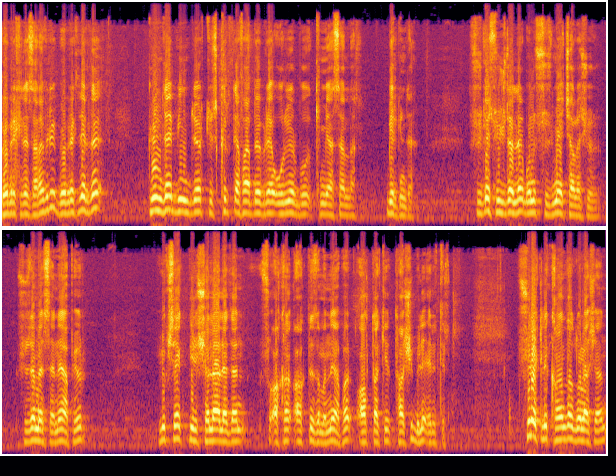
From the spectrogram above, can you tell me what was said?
böbreklere zarar veriyor? Böbrekler de günde 1440 defa böbreğe uğruyor bu kimyasallar. Bir günde. Süzgeç hücreler bunu süzmeye çalışıyor. Süzemezse ne yapıyor? Yüksek bir şelaleden su aktığı zaman ne yapar? Alttaki taşı bile eritir. Sürekli kanda dolaşan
